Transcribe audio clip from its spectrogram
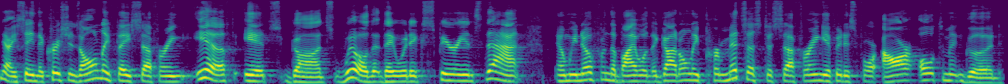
Now, he's saying the Christians only face suffering if it's God's will, that they would experience that. And we know from the Bible that God only permits us to suffering if it is for our ultimate good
